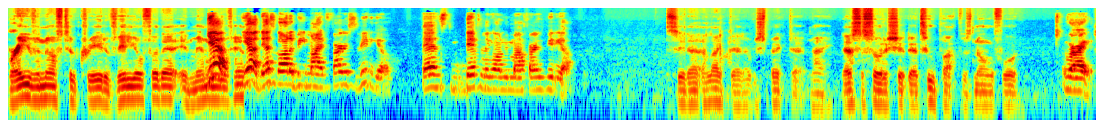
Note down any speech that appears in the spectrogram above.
brave enough to create a video for that in memory yeah, of him? yeah, that's gonna be my first video. That's definitely gonna be my first video. See that I like that. I respect that, man. That's the sort of shit that Tupac was known for. Right.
